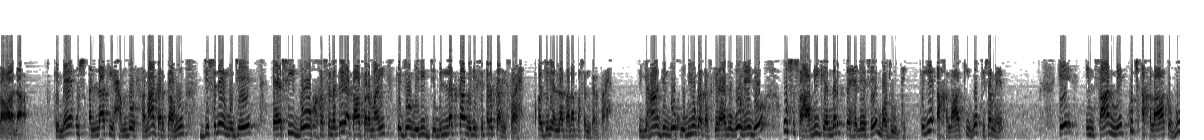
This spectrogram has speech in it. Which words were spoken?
تعالی کہ میں اس اللہ کی حمد و ثنا کرتا ہوں، جس نے مجھے ایسی دو خصلتیں عطا فرمائی کہ جو میری جبلت کا، میری فطرت کا حصہ ہے اور جنہیں اللہ تعالیٰ پسند کرتا ہے۔ تو یہاں جن دو خوبیوں کا تذکرہ ہے وہ وہ ہیں جو اس صحابی کے اندر پہلے سے موجود تھی تو یہ اخلاق کی وہ قسم ہے کہ انسان میں کچھ اخلاق وہ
